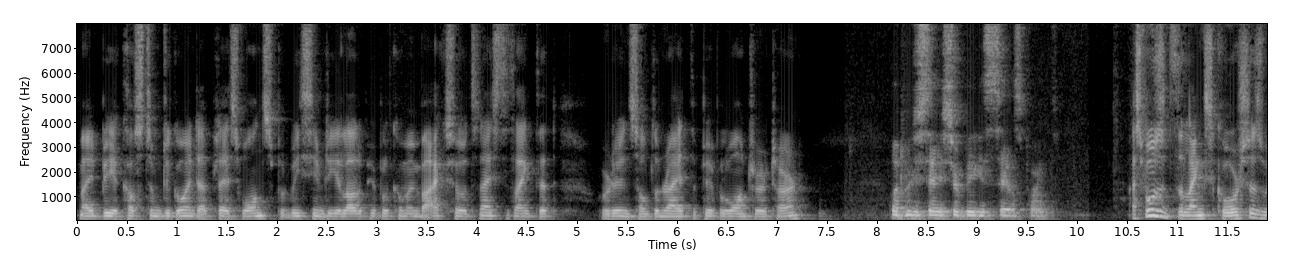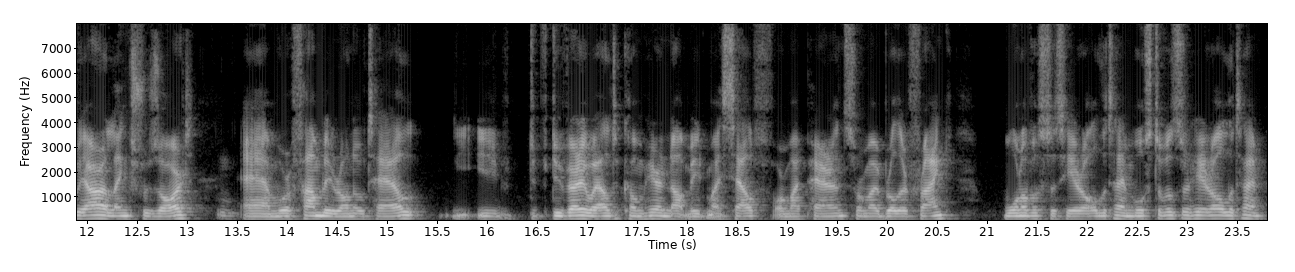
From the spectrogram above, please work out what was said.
might be accustomed to going to a place once, but we seem to get a lot of people coming back. So, it's nice to think that we're doing something right that people want to return. What would you say is your biggest sales point? I suppose it's the links courses. We are a links resort. Mm. Um, we're a family run hotel. You, do very well to come here and not meet myself or my parents or my brother Frank. One of us is here all the time. Most of us are here all the time.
